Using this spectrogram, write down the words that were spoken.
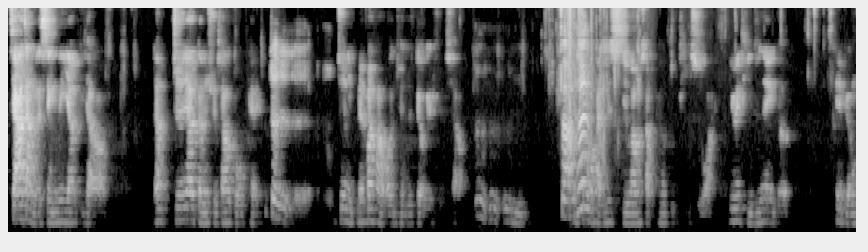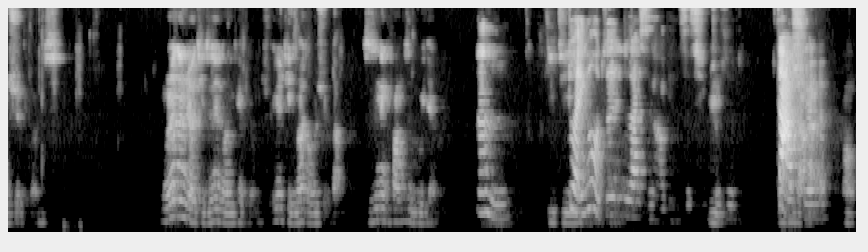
家长的心力要比较，要就是要等学校多配。对对对对，就你没办法完全就丢给学校。嗯嗯嗯。嗯可是我还是希望小朋友读体制外，因为体制内的可以不用学没关系。我认真觉得体制内的东西可以不用学，因为体制外都会学到，只是那个方式不一样。嗯哼。以及对，因为我最近就在思考一件事情，就是大学。哦。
